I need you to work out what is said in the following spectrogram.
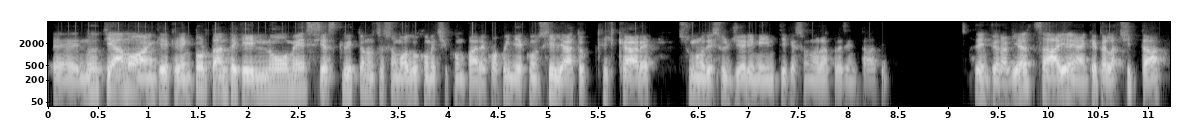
Eh, notiamo anche che è importante che il nome sia scritto nello stesso modo come ci compare qua, quindi è consigliato cliccare su uno dei suggerimenti che sono rappresentati. Ad esempio la via Alzaia e anche per la città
